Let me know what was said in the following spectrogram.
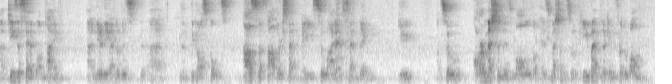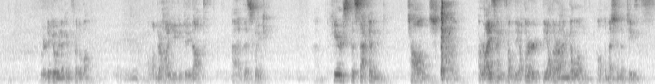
Uh, Jesus said one time, uh, near the end of his uh, the, the Gospels, as the Father sent me, so I am sending you. And so our mission is modelled on his mission. So if he went looking for the one, we're to go looking for the one. I wonder how you could do that uh, this week. Um, here's the second challenge um, arising from the other the other angle on, on the mission of Jesus.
